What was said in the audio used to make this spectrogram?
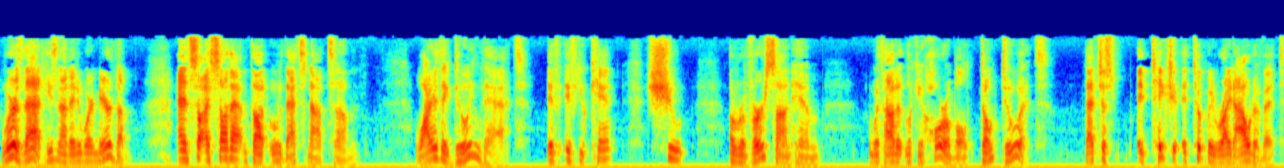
where's that? He's not anywhere near them. And so I saw that and thought, ooh, that's not um why are they doing that? If if you can't shoot a reverse on him without it looking horrible, don't do it. That just it takes you it took me right out of it.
